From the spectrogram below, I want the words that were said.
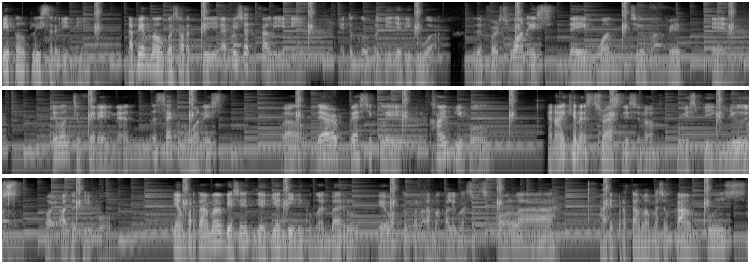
people pleaser ini. Tapi yang mau gue sorot di episode kali ini itu gue bagi jadi dua. The first one is they want to fit in. They want to fit in, and the second one is well, they're basically kind people, and I cannot stress this enough who is being used by other people. Yang pertama biasanya kejadian di lingkungan baru, kayak waktu pertama kali masuk sekolah, hari pertama masuk kampus,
